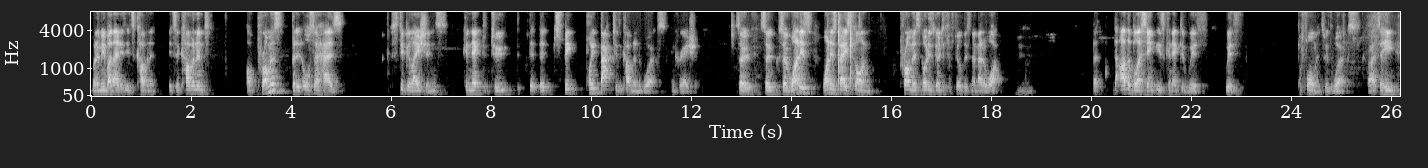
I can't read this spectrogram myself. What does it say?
What I mean by that is it's covenant. It's a covenant of promise, but it also has stipulations connected to that, that speak point back to the covenant of works and creation. So so so one is one is based on promise. God is going to fulfill this no matter what. Mm-hmm. But the other blessing is connected with with performance, with works. Right. So he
